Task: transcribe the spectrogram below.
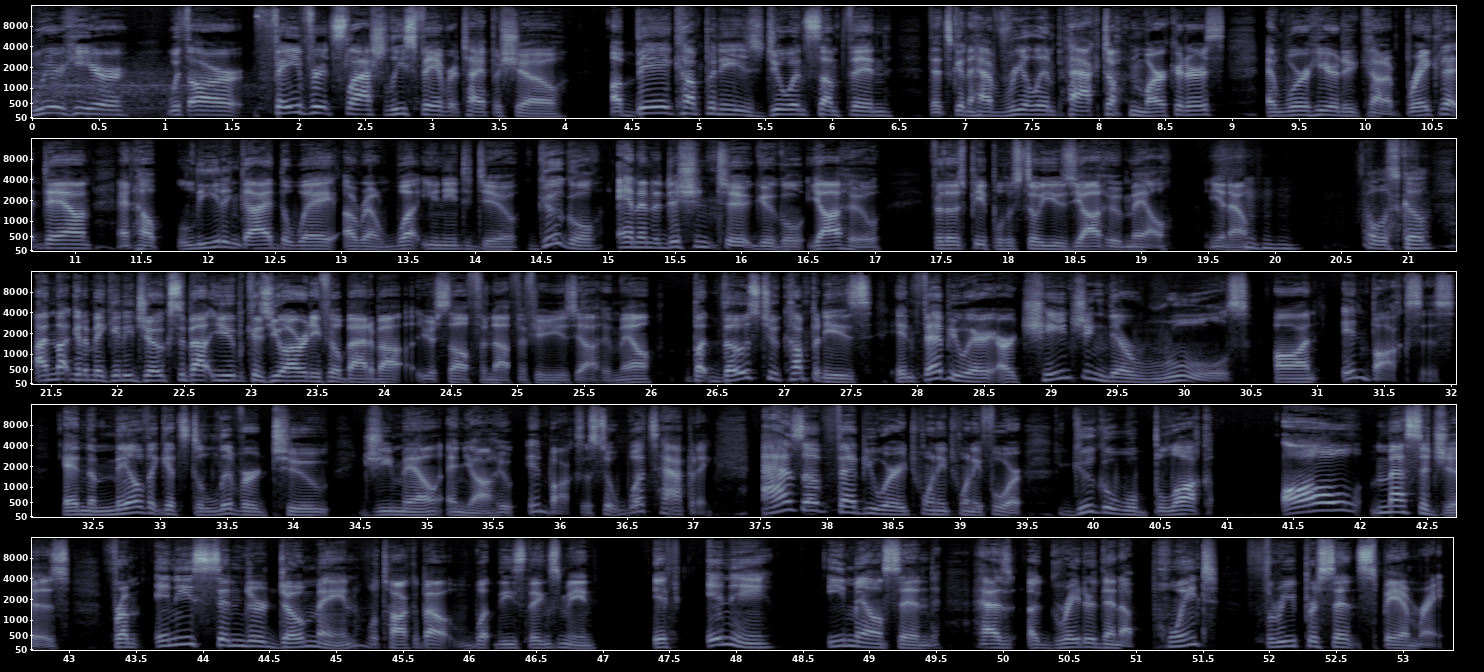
we're here with our favorite slash least favorite type of show. A big company is doing something that's going to have real impact on marketers. And we're here to kind of break that down and help lead and guide the way around what you need to do. Google, and in addition to Google, Yahoo, for those people who still use Yahoo Mail, you know. Old school. I'm not going to make any jokes about you because you already feel bad about yourself enough if you use Yahoo Mail. But those two companies in February are changing their rules on inboxes and the mail that gets delivered to Gmail and Yahoo inboxes. So, what's happening? As of February 2024, Google will block all messages from any sender domain. We'll talk about what these things mean. If any email send has a greater than a 0.3% spam rate.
